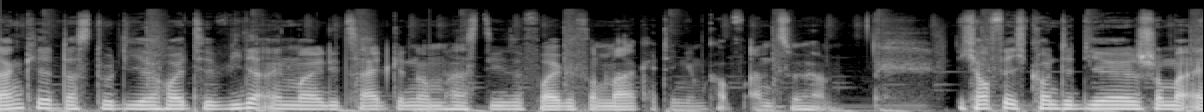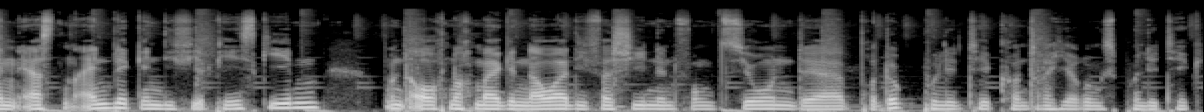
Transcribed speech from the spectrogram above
Danke, dass du dir heute wieder einmal die Zeit genommen hast, diese Folge von Marketing im Kopf anzuhören. Ich hoffe, ich konnte dir schon mal einen ersten Einblick in die 4Ps geben und auch nochmal genauer die verschiedenen Funktionen der Produktpolitik, Kontrahierungspolitik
